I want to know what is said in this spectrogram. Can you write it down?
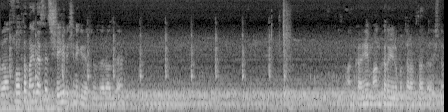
Buradan sol taraftan giderseniz şehir içine giriyorsunuz herhalde. Ankara hem Ankara yönü bu tarafta arkadaşlar.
